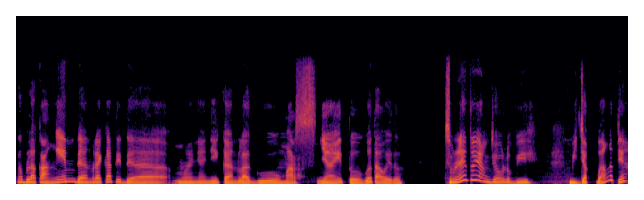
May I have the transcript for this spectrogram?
Ngebelakangin dan mereka tidak menyanyikan lagu marsnya itu. Gue tahu itu. Sebenarnya itu yang jauh lebih bijak banget ya.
